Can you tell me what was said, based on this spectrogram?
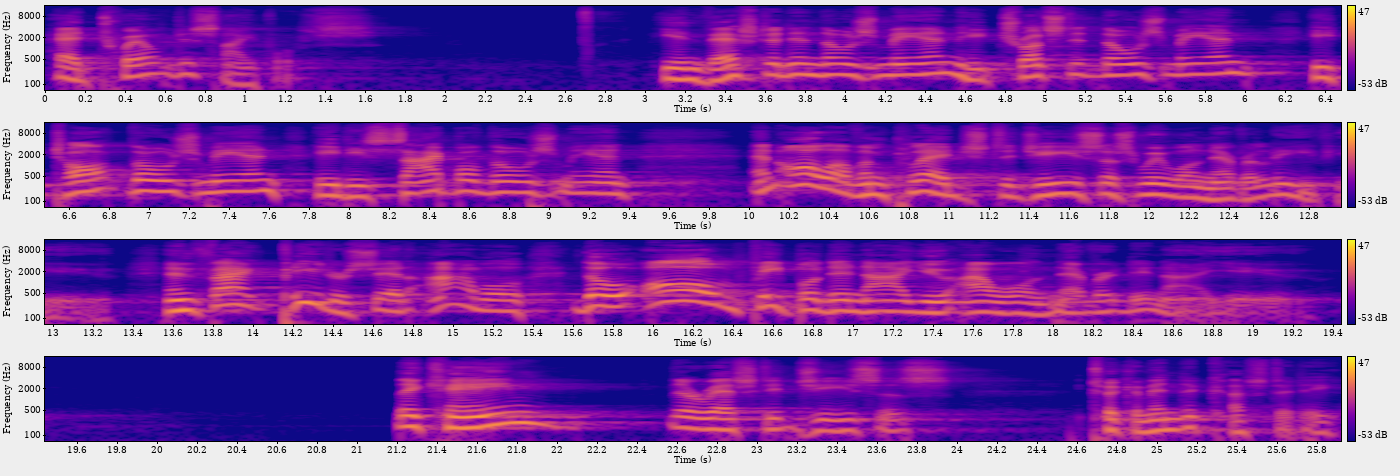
had 12 disciples. He invested in those men, he trusted those men, he taught those men, he discipled those men, and all of them pledged to Jesus, We will never leave you. In fact, Peter said, I will, though all people deny you, I will never deny you. They came, they arrested Jesus, took him into custody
